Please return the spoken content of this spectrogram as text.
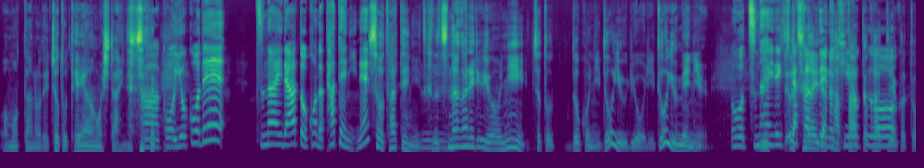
思ったのでちょっと提案をしたいんです。あーこう横でつないだ後今度は縦にね。そう縦にうんつながれるようにちょっとどこにどういう料理どういうメニューをつないできたかっていうのを記録をとかっていう。こと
